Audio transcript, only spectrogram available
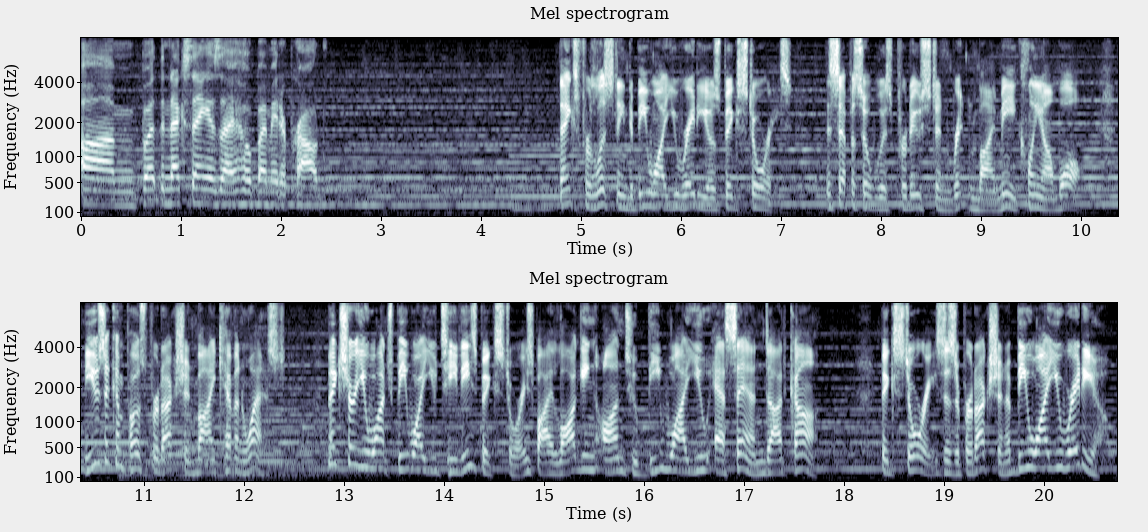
Um, but the next thing is, I hope I made her proud. Thanks for listening to BYU Radio's Big Stories. This episode was produced and written by me, Cleon Wall. Music and post production by Kevin West. Make sure you watch BYU TV's Big Stories by logging on to BYUSN.com. Big Stories is a production of BYU Radio.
